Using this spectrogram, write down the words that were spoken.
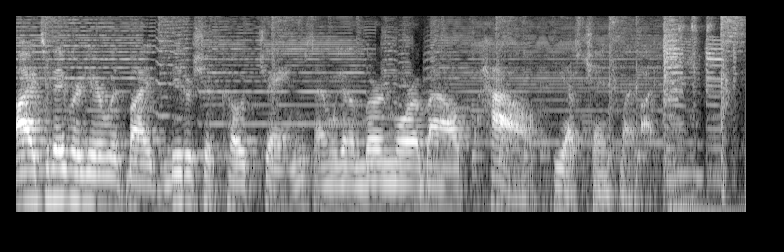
Hi, today we're here with my leadership coach, James, and we're going to learn more about how he has changed my life.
